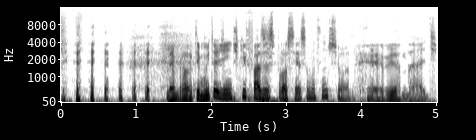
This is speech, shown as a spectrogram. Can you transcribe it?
Lembrando que tem muita gente que faz esse processo e não funciona. É verdade.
